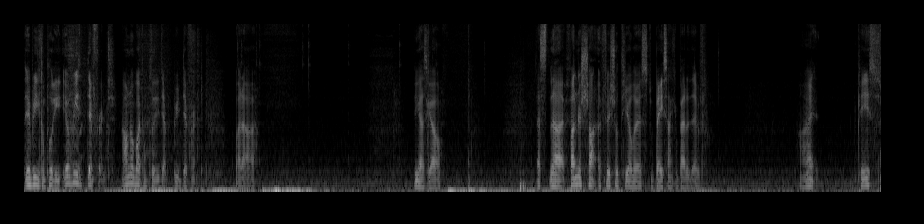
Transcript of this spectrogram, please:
it'd be completely, it would be different. I don't know about completely different, be different, but uh. you guys go. That's the Thundershot official tier list based on competitive. Alright. Peace.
